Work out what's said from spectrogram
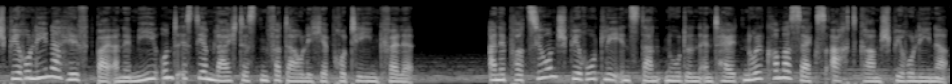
Spirulina hilft bei Anämie und ist die am leichtesten verdauliche Proteinquelle. Eine Portion Spirutli Instantnudeln enthält 0,68 Gramm Spirulina.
